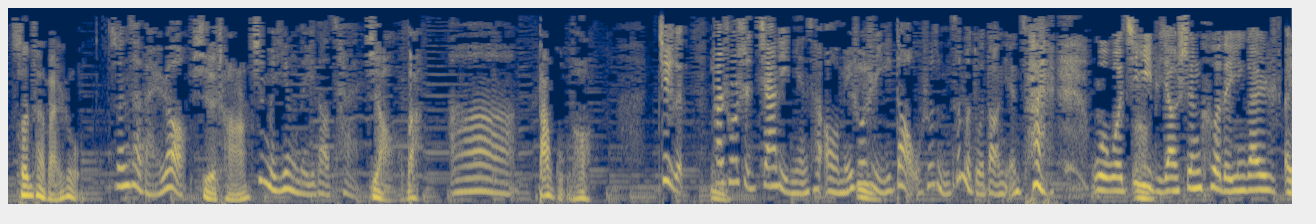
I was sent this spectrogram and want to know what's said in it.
酸菜白肉、酸菜白肉。血肠、这么硬的一道菜。饺子、啊，大骨头。这个他说是家里年菜哦，没说是一道。我说怎么这么多道年菜？我我记忆比较深刻的应该是呃，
